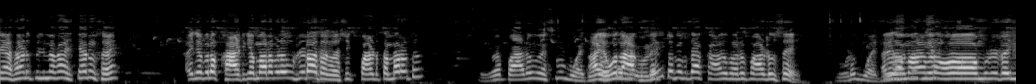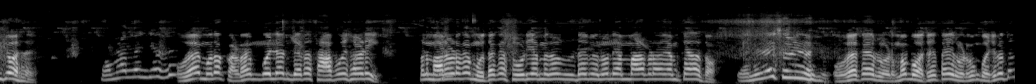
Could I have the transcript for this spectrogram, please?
નેસાડ પેલી માં ક્યાંનું છે? અહીંયા પેલો ખાટિયા મારા બધા ઉડડાતો હતો. શીખ પાડું તમારો તો? હવે પાડો વેસમાં બોજી હા એવું લાગતું જ તો મેં કીધું આ કાળું પાડું છે. થોડો બોજી અરે તમારા ઓમ ઉડે ગયો છે. હમણાં લઈ ગયો છે? હવે હું તો ઘણા બોલ્યા બે તો થાપો છોડી. પણ મારો વડે કઈ મોટા કે છોડી એમ ઉડે મેલો ને એમ મારા વડે એમ કહેતો હતો એને નહીં છોડી નાખ્યો હવે કઈ રોડમાં બોધે તઈ રોડમાં બોધેલો તો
